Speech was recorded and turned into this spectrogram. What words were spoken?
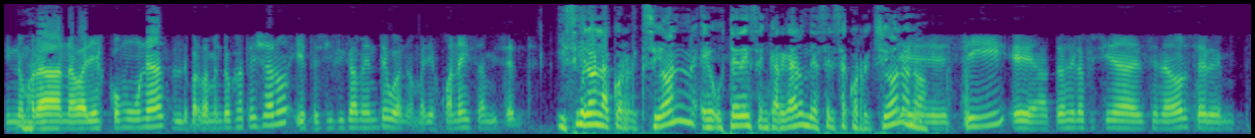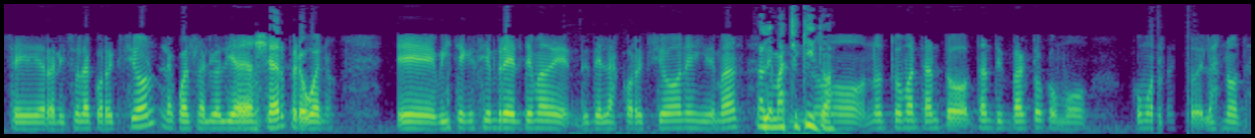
Y nombraban a varias comunas del departamento castellano y específicamente, bueno, a María Juana y San Vicente. ¿Hicieron la corrección? Eh, ¿Ustedes se encargaron de hacer esa corrección o no? Eh, sí, eh, a través de la oficina del senador se, se realizó la corrección, la cual salió el día de ayer, pero bueno, eh, viste que siempre el tema de, de- de las correcciones y demás Dale, más chiquito. no, no toma tanto tanto impacto como como el resto de las notas.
